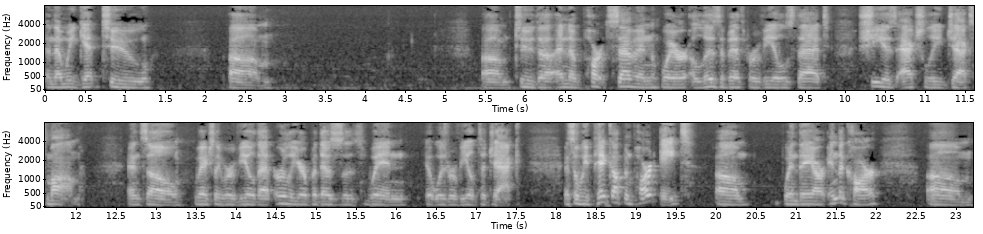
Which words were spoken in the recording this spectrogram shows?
and then we get to um, um, to the end of part seven, where Elizabeth reveals that she is actually Jack's mom. And so we actually revealed that earlier, but this is when it was revealed to Jack. And so we pick up in part eight um, when they are in the car um,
